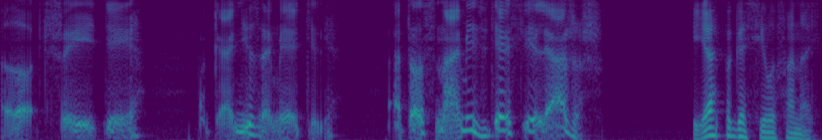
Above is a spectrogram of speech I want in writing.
Лучше иди, пока не заметили, а то с нами здесь и ляжешь. Я погасила фонарь.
